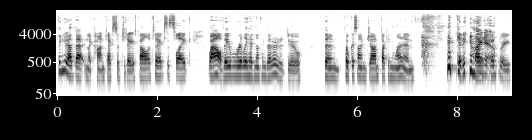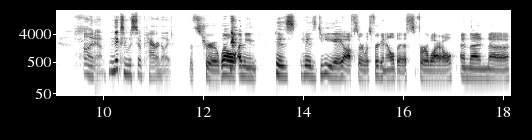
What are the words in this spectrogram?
thinking about that in the context of today's politics. It's like, wow, they really had nothing better to do than focus on John fucking Lennon, getting him out of the country. I know. Nixon was so paranoid. That's true. Well, I mean, his his DEA officer was friggin' Elvis for a while, and then uh,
